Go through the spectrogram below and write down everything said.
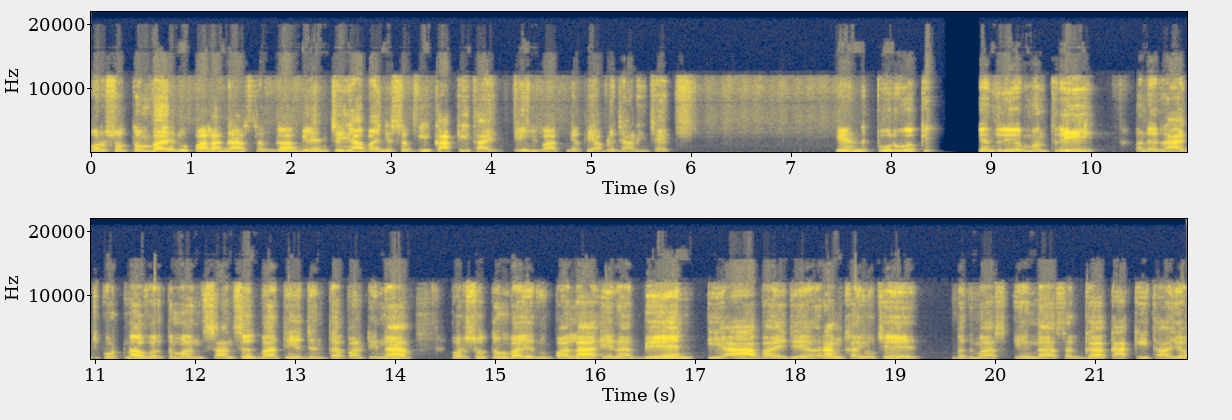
પરસોત્તમભાઈ રૂપાલાના સગા બેન છે આ ભાઈની સગી કાકી થાય, એવી વાત નથી આપણે જાણી છે. કેન્દ્ર, પૂર્વ કેન્દ્રીય મંત્રી અને રાજકોટના વર્તમાન સાંસદ ભારતીય જનતા પાર્ટીના પરસોત્તમભાઈ રૂપાલા, એના બેન, એ આ ભાઈ જે હરામ ખાયો છે, બદમાશ, એના સગા કાકી થાય.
